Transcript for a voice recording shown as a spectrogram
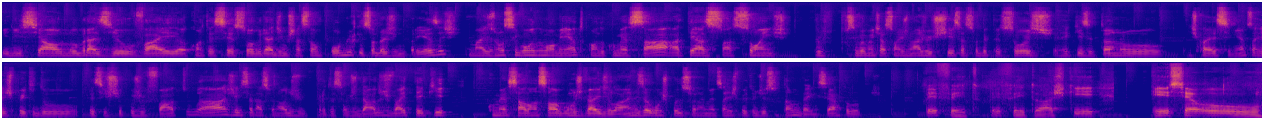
inicial no Brasil vai acontecer sobre a administração pública e sobre as empresas, mas no segundo momento, quando começar a ter as ações possivelmente ações na justiça sobre pessoas requisitando esclarecimentos a respeito do, desses tipos de fato, a Agência Nacional de Proteção de Dados vai ter que começar a lançar alguns guidelines e alguns posicionamentos a respeito disso também, certo, Lucas? Perfeito, perfeito. Eu acho que esse é o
